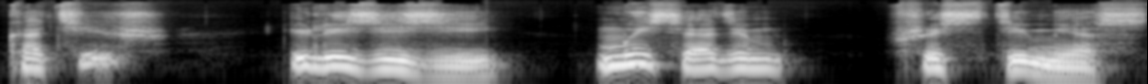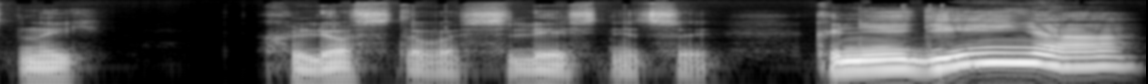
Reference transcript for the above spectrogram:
Катиш или Зизи. Мы сядем в шестиместный. Хлестова с лестницы. Княгиня,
